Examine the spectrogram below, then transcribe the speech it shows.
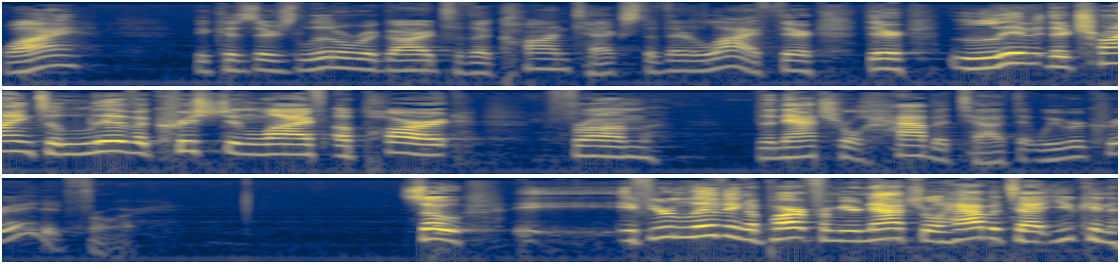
Why? Because there's little regard to the context of their life. They're, they're, live, they're trying to live a Christian life apart from the natural habitat that we were created for. So, if you're living apart from your natural habitat, you can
